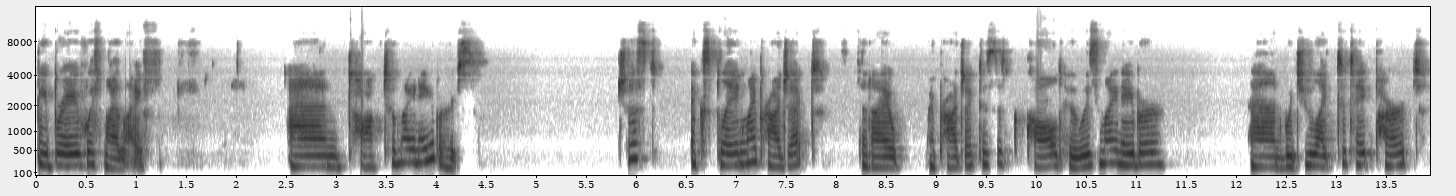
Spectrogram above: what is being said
be brave with my life and talk to my neighbors? Just explain my project that I My project is called Who is My Neighbor? And would you like to take part?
